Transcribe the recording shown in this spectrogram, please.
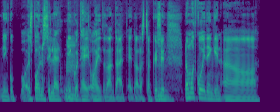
niin kuin, olisi voinut silleen, että, niin kuin, että hei, ohitetaan tämä, että ei tällaista saa kysyä. Mm. No mutta kuitenkin... Äh,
